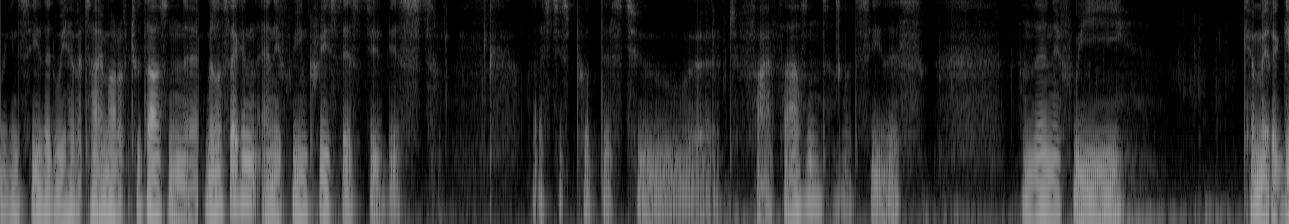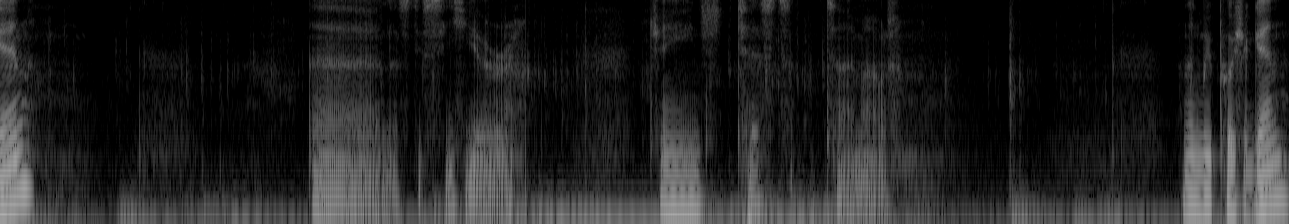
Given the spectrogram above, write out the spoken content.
we can see that we have a timeout of 2000 uh, millisecond. And if we increase this to just, let's just put this to, uh, to 5000. Let's see this. And then if we commit again, uh, let's just see here. Change test timeout. And then we push again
